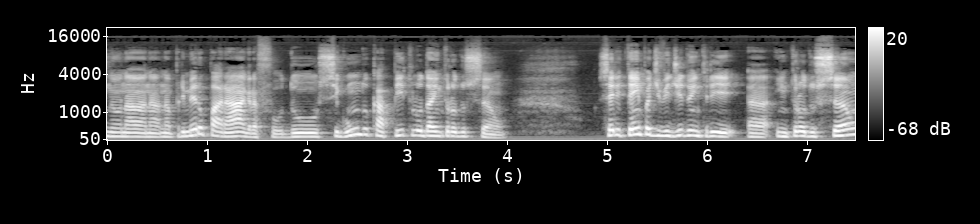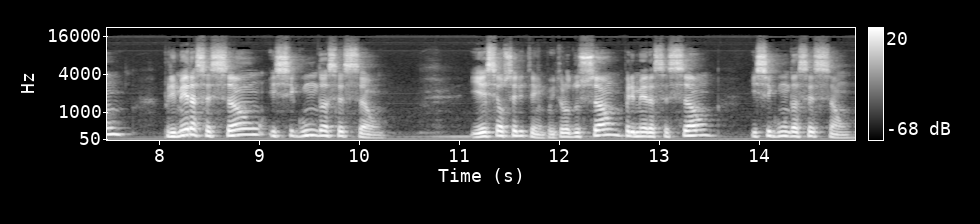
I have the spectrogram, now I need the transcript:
no, na, no primeiro parágrafo do segundo capítulo da introdução. Ser e tempo é dividido entre uh, introdução, primeira sessão e segunda sessão. E esse é o ser e tempo: introdução, primeira sessão e segunda sessão.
